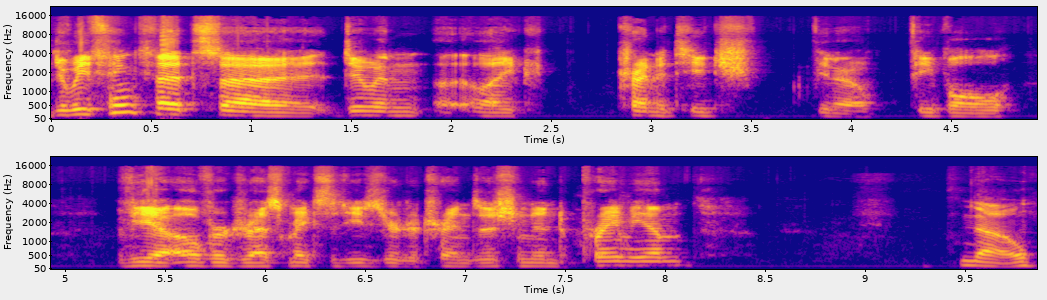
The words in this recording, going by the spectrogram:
Do we think that uh, doing uh, like trying to teach you know people via overdress makes it easier to transition into premium? No.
